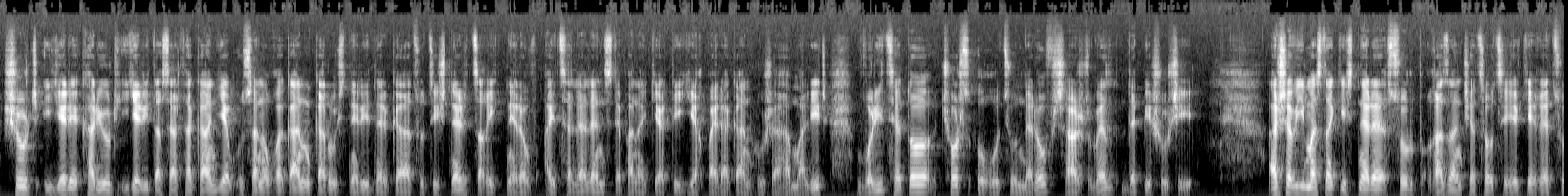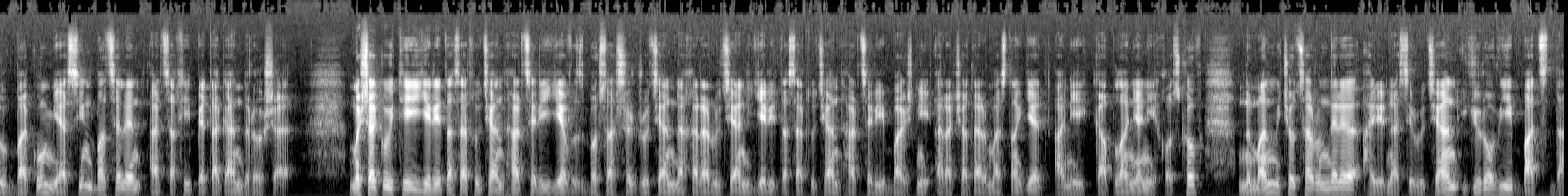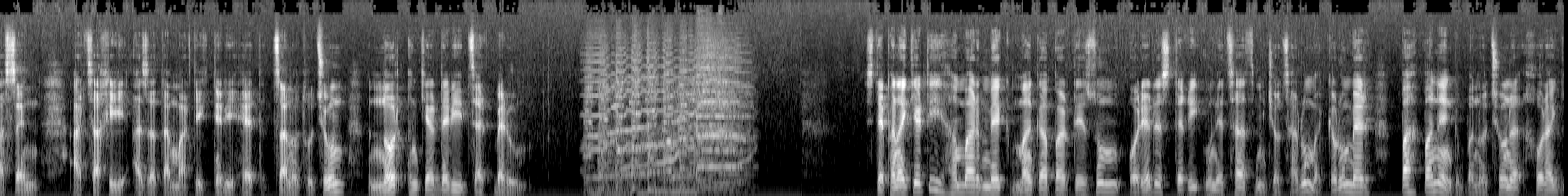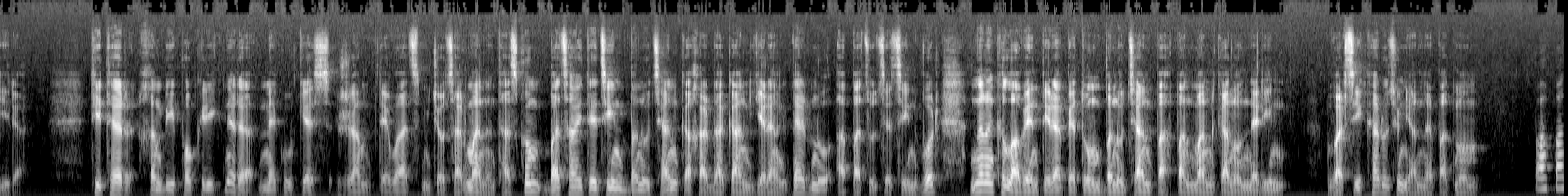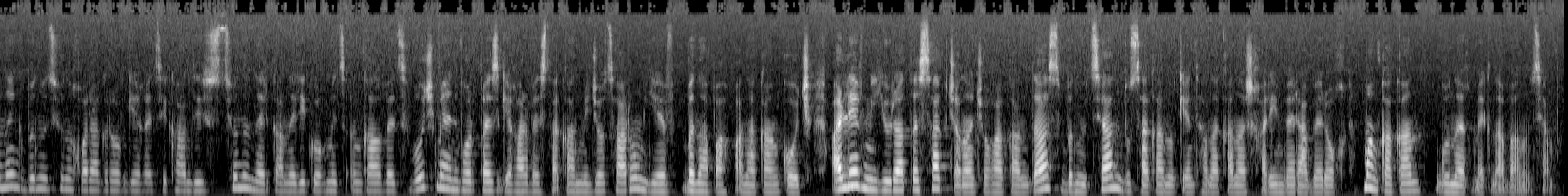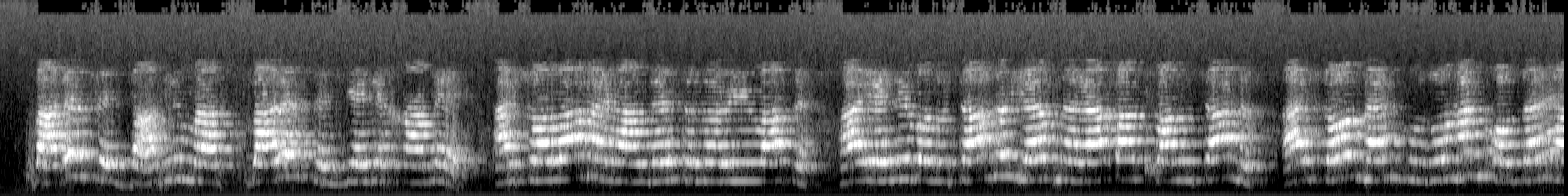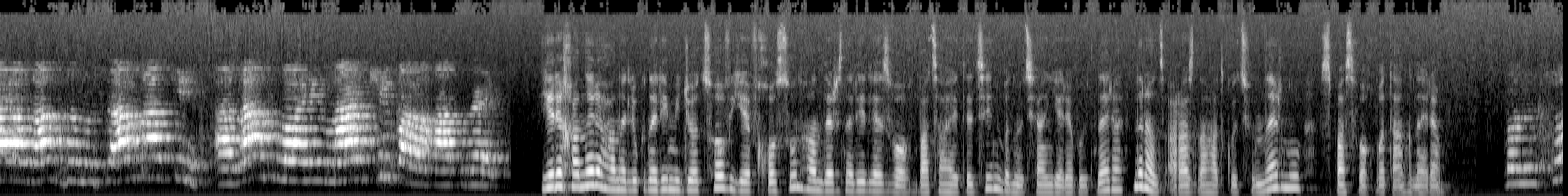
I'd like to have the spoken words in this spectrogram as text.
շուրջ 300 երիտասարդական եւ ուսանողական կառույցների ներկայացուցիչներ ծաղիկներով այցելել են Ստեփանակերտի եղբայրական հուշահամալիր, որից հետո 4 ուղություններով շարժվել դեպի Շուշի։ Արշավի մասնակիցները Սուրբ Ղազանչեցոցի եկեղեցու Բաքում միասին բացել են Արցախի պետական դրոշը։ Մշակույթի երիտասարդության հարցերի եւ զբոսաշրջության նախարարության երիտասարդության հարցերի բաժնի առաջատար մասնագետ Անի Կապլանյանի խոսքով նման միջոցառումները հայրենասիրության յուրովի բաց դաս են Արցախի ազատամարտիկների հետ ծանոթություն, նոր ընկերների ձեռքբերում։ Ստեփանակերտի համար 1 մանկապարտեզում օրերս տեղի ունեցած միջոցառումը կրում էր պահպանենք բնությունը խորագիրը։ Թիթեր խմբի փոքրիկները 1.5 ժամ տևած միջոցառման ընթացքում բացահայտեցին բնության կախարդական երանգներն ու ապացուցեցին, որ նրանք լավ են տիրապետում բնության պահպանման կանոններին։ Վարսիկ Հարությունյանն է պատմում. Պահպանենք բնությունը խորագրով գեղեցիկ հանդիսությունը ներկաների կողմից ընկալվեց ոչ միայն որպես գեղարվեստական միջոցառում եւ բնապահպանական կոչ, այլև մի յուրատեսակ ճանաչողական դաս բնության, բուսական ու կենթանական աշխարհին վերաբերող մանկական գունեղ մեկնաբանությամբ։ Երեխաները հանելուկների միջոցով եւ խոսուն հանդերձների լեզվով բացահայտեցին բնության երևույթները, նրանց առանձնահատկություններն ու սպասվող վտանգները։ Բնությունը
